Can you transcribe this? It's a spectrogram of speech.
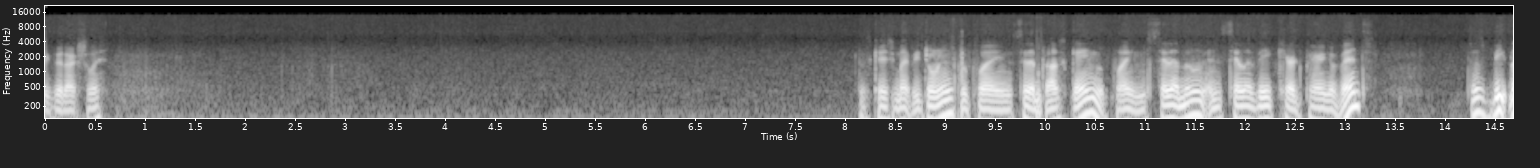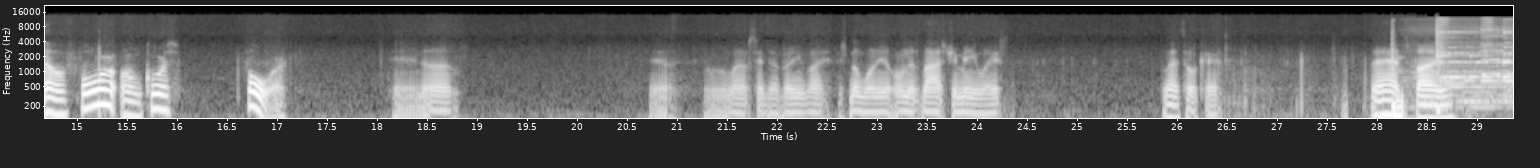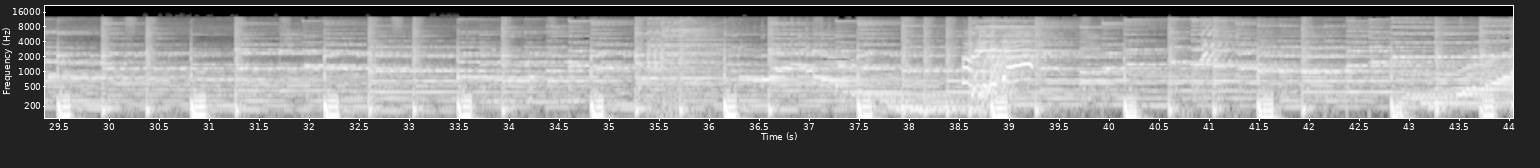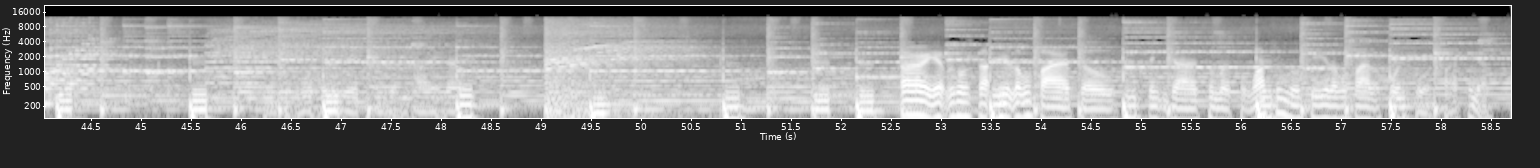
Pretty good actually. In case you might be joining us, we're playing Sailor Drops game. We're playing Sailor Moon and Sailor V character pairing event. Just beat level 4 on course 4. And, uh, yeah, I don't know why I said that, but anyway, there's no one on this live stream anyways. But that's okay. That's fine. Alright, yep, we're gonna stop here at level 5, so thank you guys so much for watching. We'll see you at level 5 or 44. Bye for now.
